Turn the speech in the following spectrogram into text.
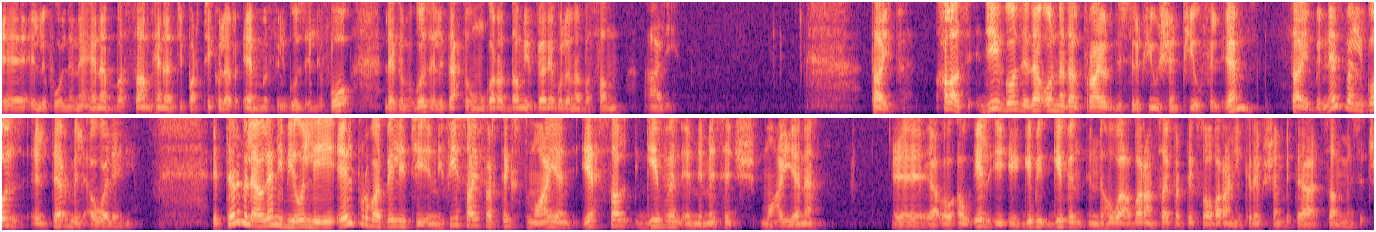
اللي فوق. لأن هنا ب sum هنا دي particular m في الجزء اللي فوق لكن في الجزء اللي تحت هو مجرد dummy variable أنا ب sum عليه. طيب خلاص دي الجزء ده قلنا ده ال prior distribution P في ال m طيب بالنسبة للجزء ال term الأولاني. ال term الأولاني بيقول لي إيه؟ ال probability إن في ciphertext معين يحصل given إن message معينة أو أو given إن هو عبارة عن ciphertext هو عبارة عن encryption بتاع some message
